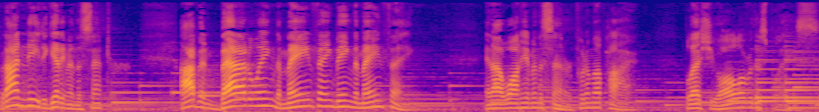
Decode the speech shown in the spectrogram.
But I need to get him in the center. I've been battling the main thing being the main thing. And I want him in the center. Put him up high. Bless you all over this place.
